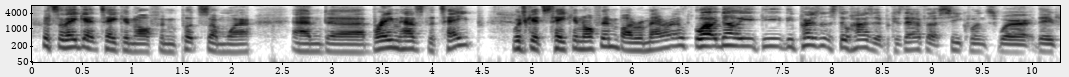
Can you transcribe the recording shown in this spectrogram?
so they get taken off and put somewhere. And uh, Brain has the tape, which gets taken off him by Romero. Well, no, he, the the president still has it because they have that sequence where they've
